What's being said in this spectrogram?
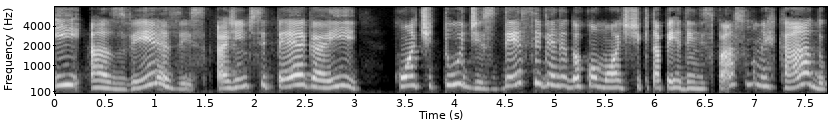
E às vezes a gente se pega aí com atitudes desse vendedor commodity que está perdendo espaço no mercado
